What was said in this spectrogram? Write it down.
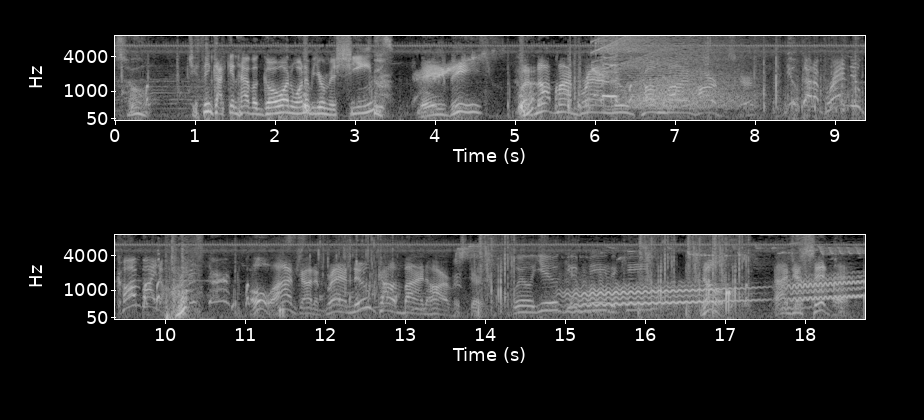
So, do you think I can have a go on one of your machines? Maybe, but not my brand new combine harvester. You've got a brand new combine harvester? Oh, I've got a brand new combine harvester. Will you give me the key? No, I just said that.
